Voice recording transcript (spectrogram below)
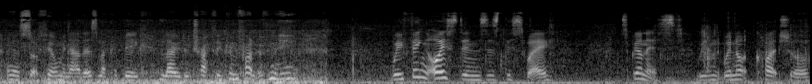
I'm gonna stop filming now. There's like a big load of traffic in front of me. We think Oistins is this way. To be honest, we, we're not quite sure.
